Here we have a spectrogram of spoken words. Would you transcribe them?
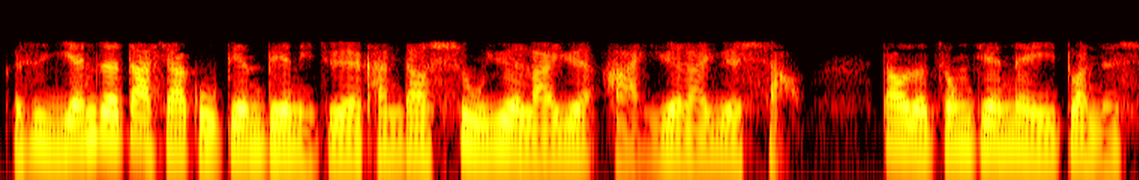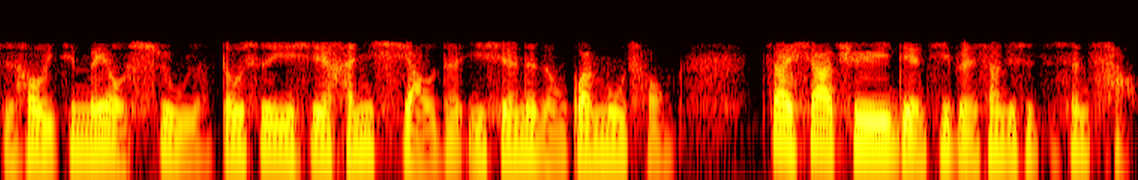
可是沿着大峡谷边边，你就会看到树越来越矮，越来越少。到了中间那一段的时候，已经没有树了，都是一些很小的一些那种灌木丛。再下去一点，基本上就是只剩草。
